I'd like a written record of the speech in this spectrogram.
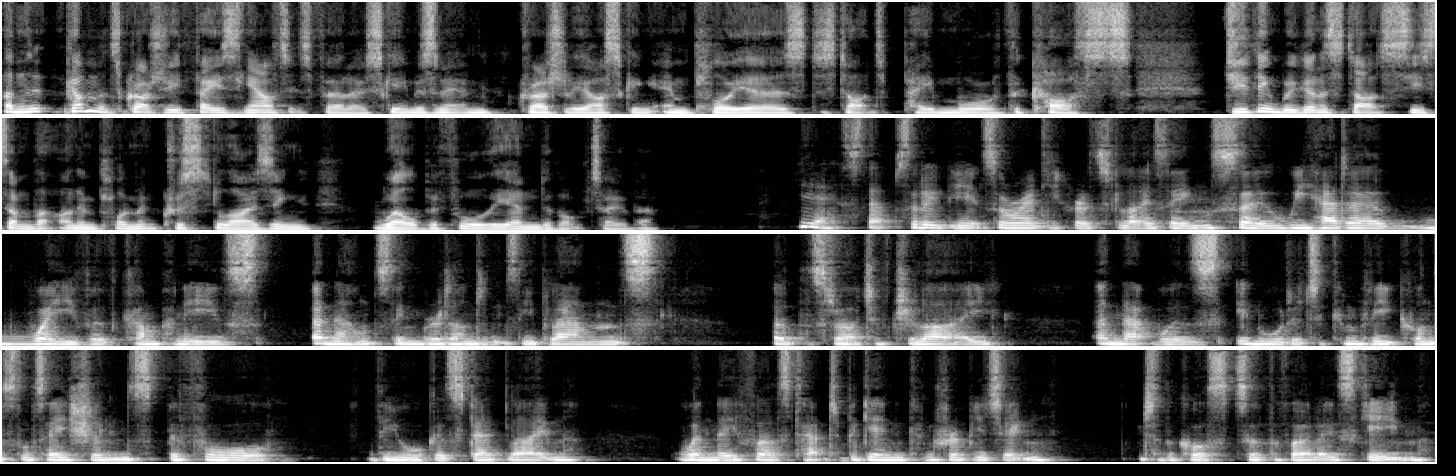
And the government's gradually phasing out its furlough scheme, isn't it? And gradually asking employers to start to pay more of the costs. Do you think we're going to start to see some of that unemployment crystallising well before the end of October? Yes, absolutely. It's already crystallising. So we had a wave of companies announcing redundancy plans at the start of July. And that was in order to complete consultations before the August deadline when they first had to begin contributing to the costs of the furlough scheme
